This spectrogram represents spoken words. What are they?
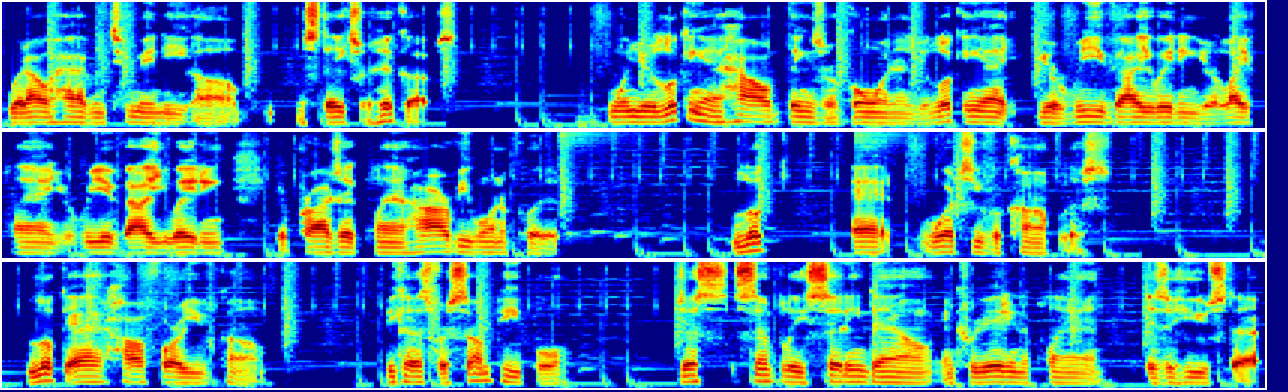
without having too many uh, mistakes or hiccups. When you're looking at how things are going and you're looking at you're reevaluating your life plan, you're reevaluating your project plan, however you want to put it. Look at what you've accomplished. Look at how far you've come. Because for some people, just simply sitting down and creating a plan is a huge step.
